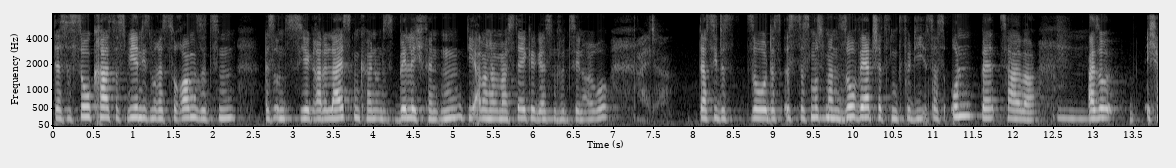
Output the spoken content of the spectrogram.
das ist so krass, dass wir in diesem Restaurant sitzen, es uns hier gerade leisten können und es billig finden. Die anderen haben immer Steak gegessen für 10 Euro. Alter. Dass sie das so, das ist, das muss man so wertschätzen. Für die ist das unbezahlbar. Mhm. Also ich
